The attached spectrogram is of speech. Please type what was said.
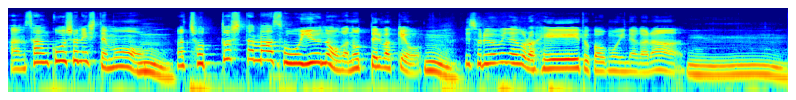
あの参考書にしても、うんまあ、ちょっとしたまあそういうのが載ってるわけよ。 음. で、それを見ながら、へーとか思いながら 음.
